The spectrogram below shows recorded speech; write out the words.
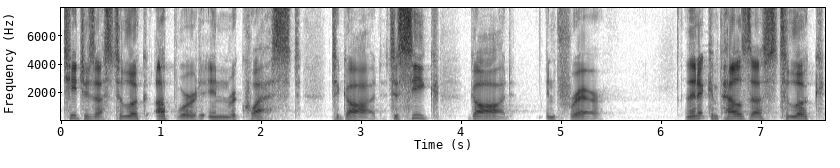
teaches us to look upward in request to God, to seek God in prayer. And then it compels us to look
